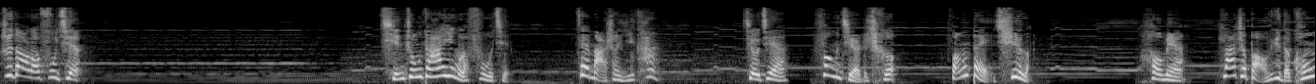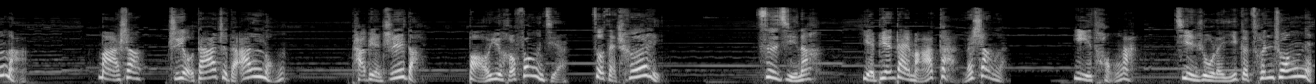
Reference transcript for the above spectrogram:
知道了，父亲。秦钟答应了父亲，在马上一看，就见凤姐儿的车往北去了，后面拉着宝玉的空马，马上只有搭着的安龙，他便知道宝玉和凤姐。坐在车里，自己呢也边带马赶了上来，一同啊进入了一个村庄内。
